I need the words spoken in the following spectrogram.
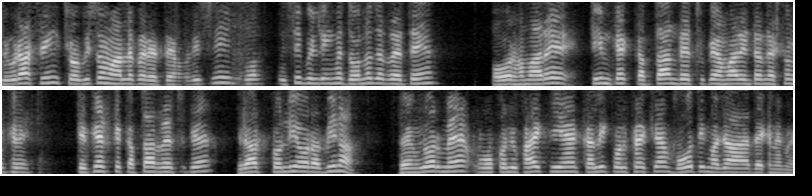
युवराज सिंह चौबीसवें मोहल्ले पे रहते हैं और इसी इसी बिल्डिंग में दोनों जब रहते हैं, और हमारे टीम के कप्तान रह चुके हैं, हमारे इंटरनेशनल क्रिकेट के कप्तान रह चुके हैं विराट कोहली और अभी ना बेंगलोर में वो क्वालिफाई किए हैं, कल ही क्वालिफाई किए हैं, बहुत ही मज़ा आया देखने में।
